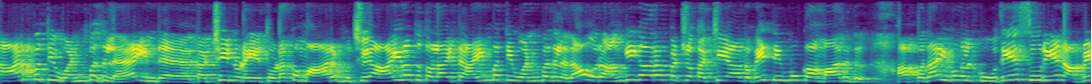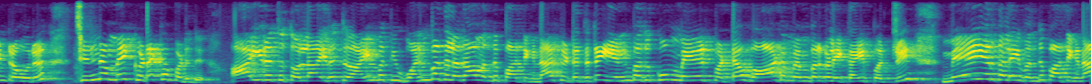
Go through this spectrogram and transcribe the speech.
நாற்பத்தி ஒன்பதுல இந்த கட்சியினுடைய தொடக்கம் ஆரம்பிச்சு ஆயிரத்தி தொள்ளாயிரத்தி ஐம்பத்தி ஒன்பதுல தான் ஒரு அங்கீகாரம் பெற்ற கட்சியாகவே திமுக மாறுது. அப்பதான் இவங்களுக்கு உதயசூரியன் அப்படின்ற ஒரு சின்னமே கிடைக்கப்படுது. ஆயிரத்தி தொள்ளாயிரத்து ஐம்பத்தி ஒன்பதுல தான் வந்து பாத்தீங்கன்னா கிட்டத்தட்ட எண்பதுக்கும் மேற்பட்ட வார்டு மெம்பர்களை கைப்பற்றி மேயர்களை வந்து பாத்தீங்கன்னா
